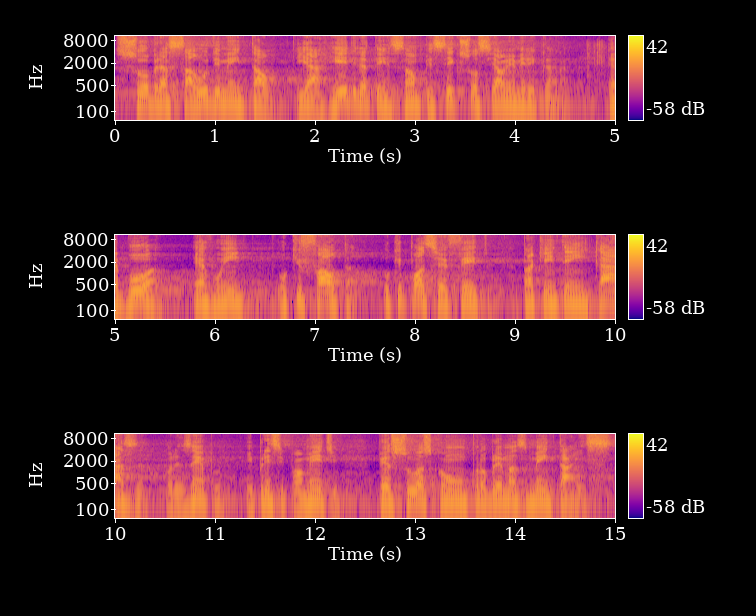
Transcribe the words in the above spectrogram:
sobre a saúde mental e a rede de atenção psicossocial em Americana. É boa? É ruim? O que falta? O que pode ser feito para quem tem em casa, por exemplo, e principalmente pessoas com problemas mentais?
